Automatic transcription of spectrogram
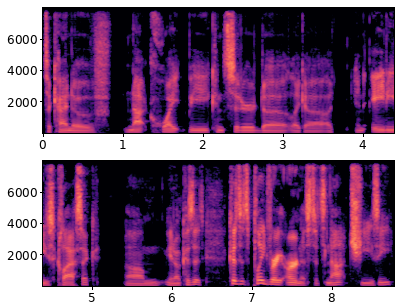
to kind of not quite be considered uh, like a an '80s classic. Um, you know, because it's because it's played very earnest. It's not cheesy,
